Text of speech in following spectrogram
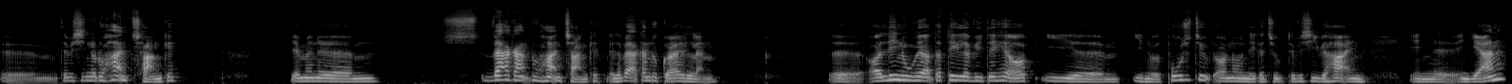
øh, det vil sige, når du har en tanke, jamen, øh, hver gang du har en tanke, eller hver gang du gør et eller andet, øh, og lige nu her, der deler vi det her op i, øh, i noget positivt og noget negativt. Det vil sige, at vi har en, en, øh, en hjerne,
